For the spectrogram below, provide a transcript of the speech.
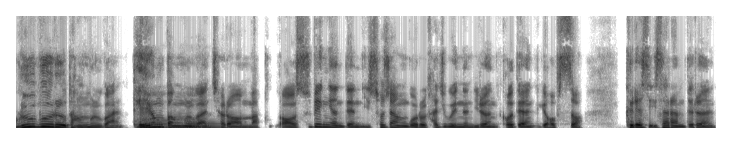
루브르 박물관, 대형 어, 박물관처럼 막 어, 수백 년 된 이 소장고를 가지고 있는 이런 거대한 그게 없어. 그래서 이 사람들은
